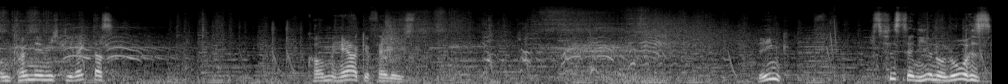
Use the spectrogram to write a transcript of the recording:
und können nämlich direkt das... Komm her, gefälligst. Link, was ist denn hier nur los?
